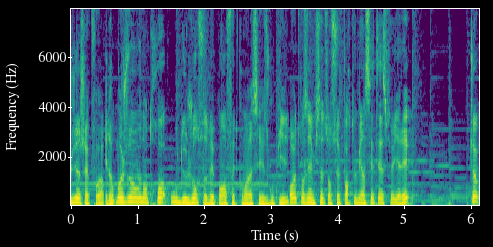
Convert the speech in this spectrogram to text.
je dis à chaque fois. Et donc moi je vous envoie dans 3 ou 2 jours, ça dépend en fait comment la série se goupille. Pour le troisième épisode sur ce porte bien CTS peut y aller. Ciao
